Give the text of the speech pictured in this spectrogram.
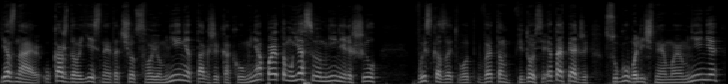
Я знаю, у каждого есть на этот счет свое мнение, так же как и у меня, поэтому я свое мнение решил высказать вот в этом видосе. Это опять же сугубо личное мое мнение –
